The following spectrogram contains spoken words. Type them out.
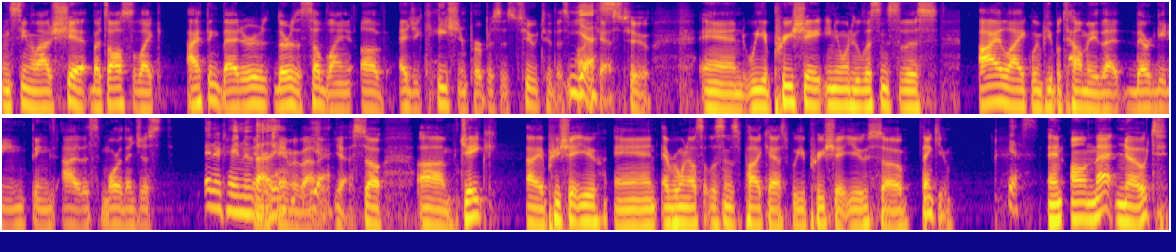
and seen a lot of shit. But it's also like I think that there's there's a subline of education purposes too to this podcast Yes. too. And we appreciate anyone who listens to this. I like when people tell me that they're getting things out of this more than just Entertainment value. entertainment value. Yeah. Yeah. So, um, Jake, I appreciate you, and everyone else that listens to this podcast, we appreciate you. So, thank you. Yes. And on that note,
